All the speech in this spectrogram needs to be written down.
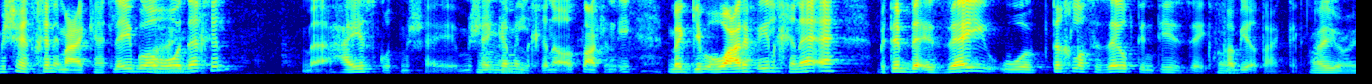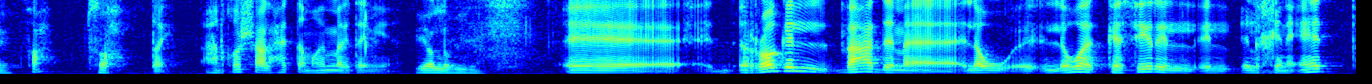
مش هيتخانق معاك هتلاقيه بقى وهو. داخل هيسكت مش هي... مش هيكمل الخناقة أصلا عشان إيه؟ ما تجيب هو عارف إيه الخناقة؟ بتبدأ إزاي وبتخلص إزاي وبتنتهي إزاي طبعا. فبيقطع الكلام. أيوه أيوه. صح؟ صح. طيب هنخش على حتة مهمة تانية. يلا بينا. الراجل بعد ما لو اللي هو كثير ال- ال- الخناقات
